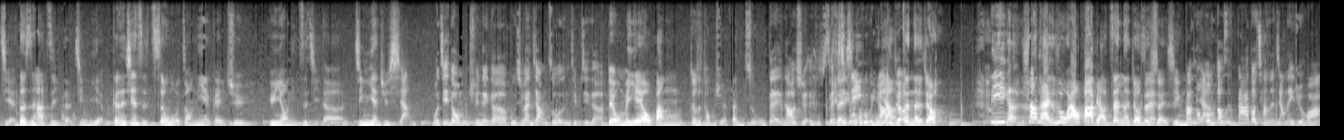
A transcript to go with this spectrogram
见，这是他自己的经验。可能现实生活中你也可以去运用你自己的经验去想。我记得我们去那个补习班讲座的，你记不记得？对，我们也有帮就是同学分组。对，然后学水星母羊真的就 第一个上台就说我要发表，真的就是水星母羊。他说我们都是大家都抢着讲那句话，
